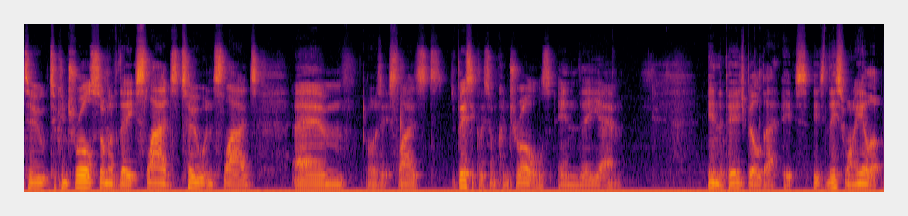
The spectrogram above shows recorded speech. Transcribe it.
to to control some of the slides two and slides um, what was it? Slides basically some controls in the um, in the page builder. It's it's this one here look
